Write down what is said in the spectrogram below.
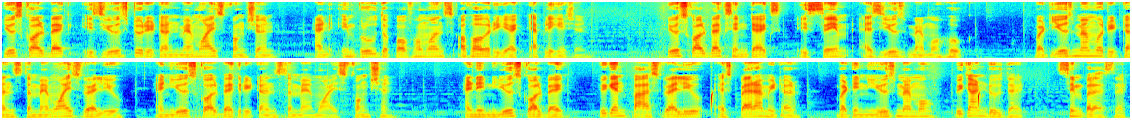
use callback is used to return memoized function and improve the performance of our React application. Use callback syntax is same as use memo hook, but use memo returns the memoized value and use callback returns the memoized function. And in use callback, we can pass value as parameter, but in use memo, we can't do that. Simple as that.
